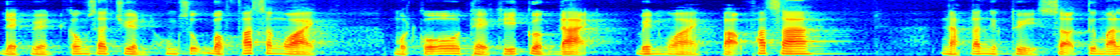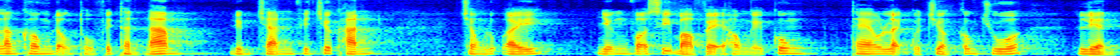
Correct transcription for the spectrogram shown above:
Để huyền công gia truyền hung dũng bộc phát ra ngoài, Một cỗ thể khí cường đại Bên ngoài bạo phát ra. Nạp Lan Nhược Thủy sợ Tư Mã Lăng không động thủ với thần Nam, Đứng chắn phía trước hắn. Trong lúc ấy, Những võ sĩ bảo vệ Hồng Nghệ Cung Theo lệnh của trưởng công chúa Liền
